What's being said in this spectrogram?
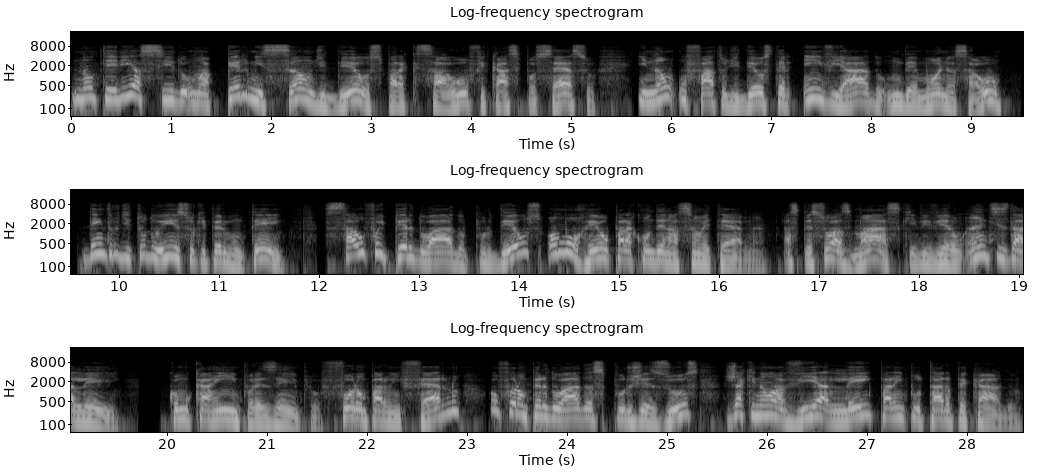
Não teria sido uma permissão de Deus para que Saul ficasse possesso e não o fato de Deus ter enviado um demônio a Saul? Dentro de tudo isso que perguntei, Saul foi perdoado por Deus ou morreu para a condenação eterna? As pessoas más que viveram antes da lei, como Caim, por exemplo, foram para o inferno ou foram perdoadas por Jesus, já que não havia lei para imputar o pecado?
